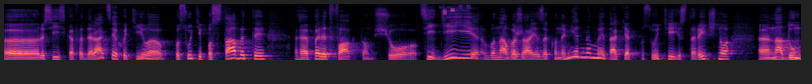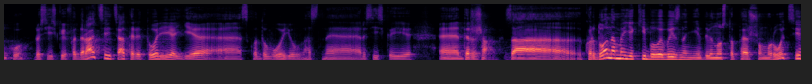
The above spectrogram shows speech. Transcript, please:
е, Російська Федерація хотіла по суті поставити е, перед фактом, що ці дії вона вважає закономірними, так як по суті історично. е, На думку Російської Федерації, ця територія є е, складовою власне Російської е, держави. За кордонами, які були визнані в 91-му році,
